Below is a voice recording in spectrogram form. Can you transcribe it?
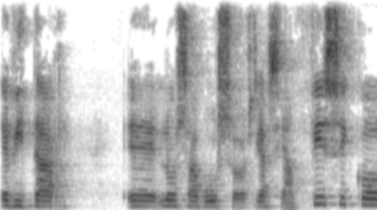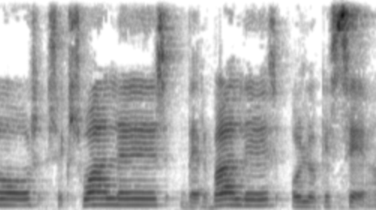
evitar eh, los abusos, ya sean físicos, sexuales, verbales o lo que sea.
